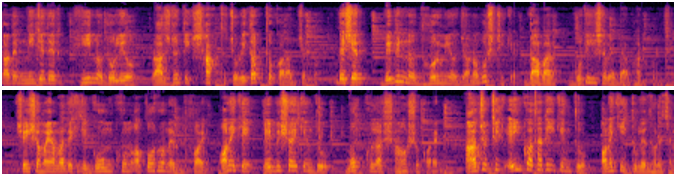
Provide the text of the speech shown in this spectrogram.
তাদের নিজেদের হীন দলীয় রাজনৈতিক স্বার্থ চরিতার্থ করার জন্য দেশের বিভিন্ন ধর্মীয় জনগোষ্ঠীকে দাবার গুটি হিসেবে ব্যবহার করেছে। সেই সময় আমরা দেখেছি গুম, খুন, অপহরণের ভয়। অনেকে এই বিষয়ে কিন্তু মুখ খোলার সাহসও করেন। আজও ঠিক এই কথাটিই কিন্তু অনেকেই তুলে ধরেছেন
